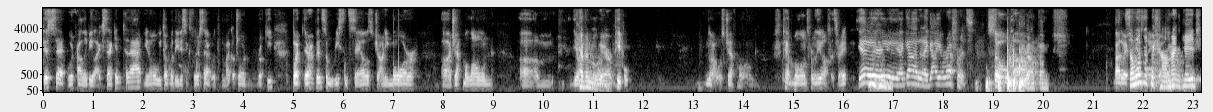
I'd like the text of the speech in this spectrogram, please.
this set would probably be like second to that. You know, we talk about the 86 Fleer set with the Michael Jordan rookie, but there have been some recent sales. Johnny Moore, uh, Jeff Malone, um, you know, Kevin Malone. where people. No, it was Jeff Malone. Kevin Malone's from The Office, right? Yay! I got it. I got your reference. So, um, by the way, Someone left a comment page.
